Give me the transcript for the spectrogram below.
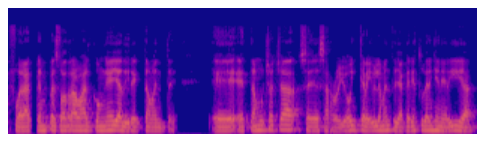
fue la que empezó a trabajar con ella directamente. Eh, esta muchacha se desarrolló increíblemente, ya quería estudiar ingeniería,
